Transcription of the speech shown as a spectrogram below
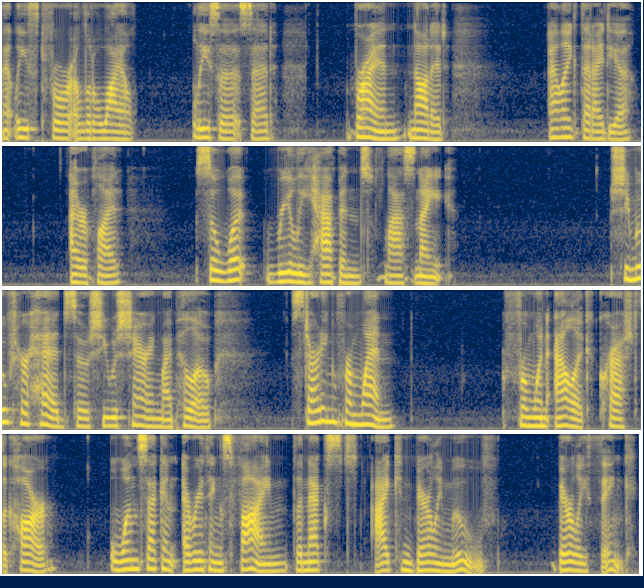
at least for a little while. Lisa said. Brian nodded. I like that idea. I replied. So, what really happened last night? She moved her head so she was sharing my pillow. Starting from when? From when Alec crashed the car. One second, everything's fine. The next, I can barely move, barely think.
